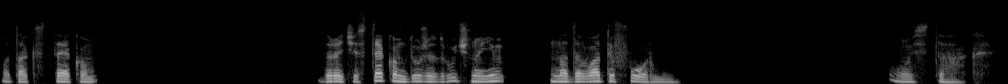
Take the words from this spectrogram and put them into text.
отак стеком. До речі, стеком дуже зручно їм надавати форму. Ось так.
